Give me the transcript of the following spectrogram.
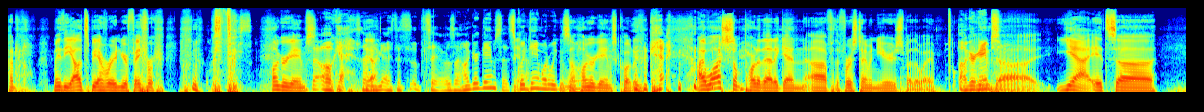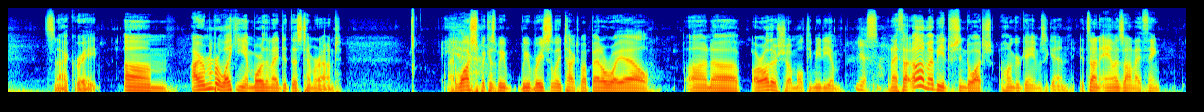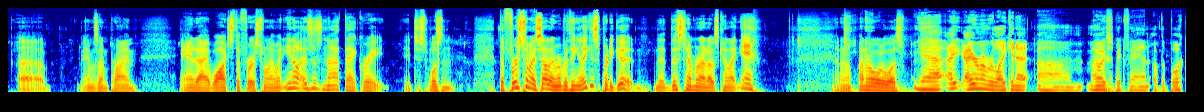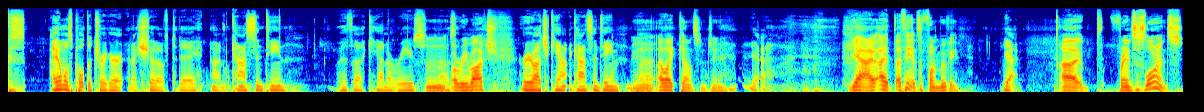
I don't know. May the odds be ever in your favor. Hunger Games. So, okay. So Yeah. okay, let's, let's say it was a Hunger Games. That Squid Yeah. Game. What do we? It's a Hunger Games quoting. Okay. I watched some part of that again uh, for the first time in years. By the way, Hunger Games. Uh, yeah, it's uh, it's not great. Um, I remember liking it more than I did this time around. I watched it because we we recently talked about Battle Royale on uh, our other show, Multimedium, yes. and I thought, oh, it might be interesting to watch Hunger Games again. It's on Amazon, I think, uh, Amazon Prime, and I watched the first one. I went, you know, this is not that great. It just wasn't. The first time I saw it, I remember thinking, like, it's pretty good. This time around, I was kind of like, eh. I don't know. I don't know what it was. Yeah, I, I remember liking it. Um, my wife's a big fan of the books. I almost pulled the trigger, and I should have today on Constantine with uh, Keanu Reeves. Mm, a rewatch. rewatch Con- Constantine. Yeah, I like Constantine. yeah, Yeah, I, I, I think it's a fun movie. yeah. Uh, Francis Lawrence,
